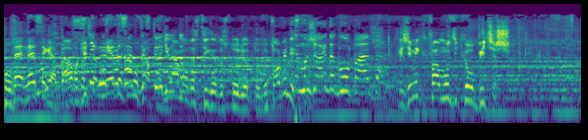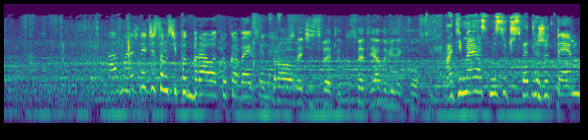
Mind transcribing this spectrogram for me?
Не, не сега. Аз Почитам ние да си го. Няма да стигне до студиото. Готови ли Не можах да го опазя. Кажи ми каква музика обичаш. Аз знаеш ли, че съм си подбрала тук вече не? Права вече светлето. Светли, я да видя какво си. А ти май аз мисля, че светло. Жутем.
